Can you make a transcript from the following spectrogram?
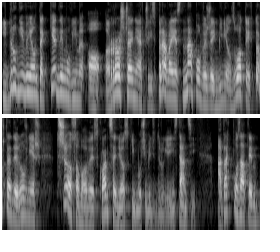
I drugi wyjątek, kiedy mówimy o roszczeniach, czyli sprawa jest na powyżej milion złotych, to wtedy również trzyosobowy skład sędziowski musi być w drugiej instancji. A tak poza tym,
